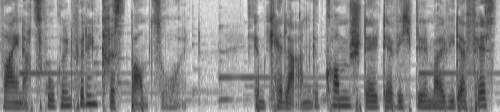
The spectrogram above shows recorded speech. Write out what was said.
Weihnachtskugeln für den Christbaum zu holen. Im Keller angekommen, stellt der Wichtel mal wieder fest,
